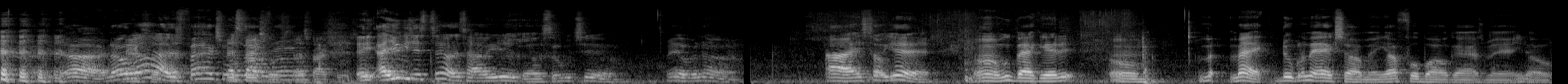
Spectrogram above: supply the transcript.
Nah, no Factual. lie, it's factual, That's factual. bro. That's factual. Hey, hey, you can just tell that's how he is though. Super chill. Yeah, but nah. All right, so yeah, um, we back at it. Um, Mac, Duke, let me ask y'all, man. Y'all football guys, man. You know,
